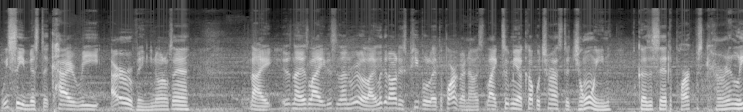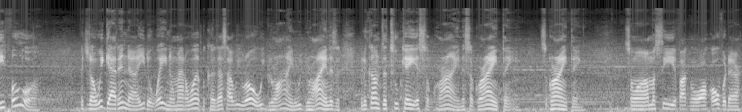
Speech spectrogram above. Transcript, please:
We see Mr. Kyrie Irving. You know what I'm saying? Like it's not. It's like this is unreal. Like look at all these people at the park right now. It's like took me a couple tries to join because it said the park was currently full. But you know, we got in there either way, no matter what, because that's how we roll. We grind. We grind. A, when it comes to 2K, it's a grind. It's a grind thing. It's a grind thing. So uh, I'm gonna see if I can walk over there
